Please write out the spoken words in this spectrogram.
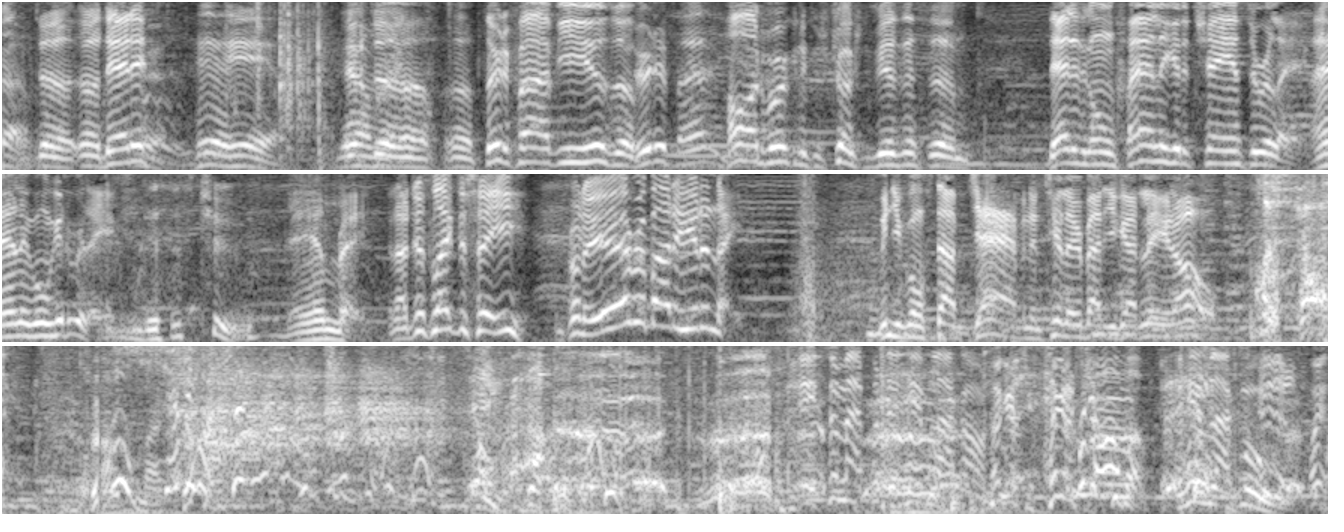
Uh, uh, Daddy, Hell yeah. after uh, uh, 35 years of 35? hard work in the construction business, um, Daddy's gonna finally get a chance to relax. Finally gonna get relaxed. This is true. Damn right. And I'd just like to say, in front of everybody here tonight, when you gonna stop jabbing and tell everybody you got laid off? Oh my God! Hey, somebody put the Heimlich on. I got you, I got you. Arm up. The move. Wait,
